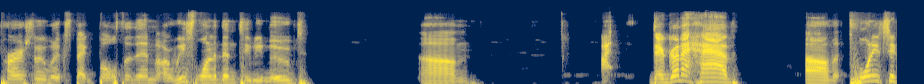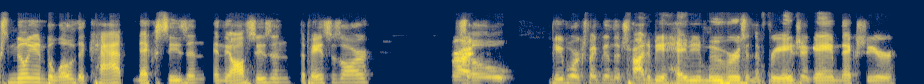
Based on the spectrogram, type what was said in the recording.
personally would expect both of them, or at least one of them, to be moved. Um, I they're gonna have um 26 million below the cap next season in the offseason, the Pacers are. Right. So people are expecting them to try to be heavy movers in the free agent game next year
